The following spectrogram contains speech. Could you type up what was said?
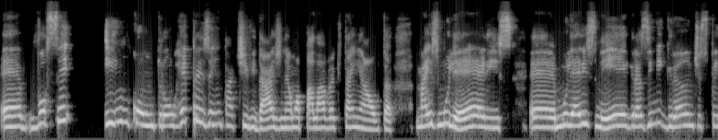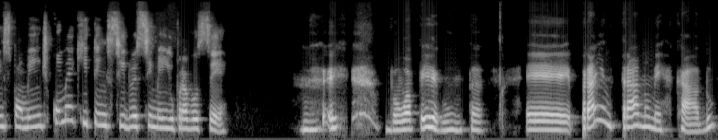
é, você encontrou representatividade, né, uma palavra que está em alta, mais mulheres, é, mulheres negras, imigrantes principalmente, como é que tem sido esse meio para você? Boa pergunta. É, para entrar no mercado,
